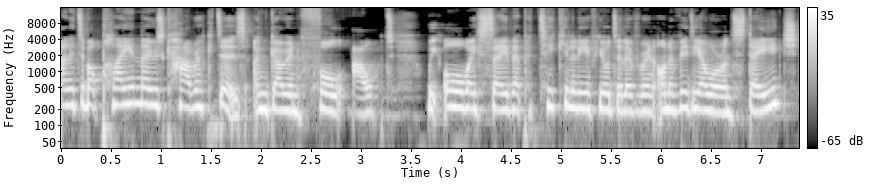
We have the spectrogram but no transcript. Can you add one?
And it's about playing those characters and going full out. We always say that, particularly if you're delivering on a video or on stage,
